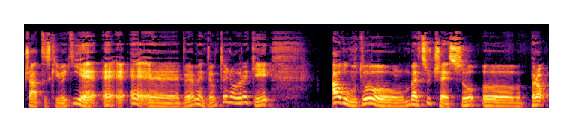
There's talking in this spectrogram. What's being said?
chat scrive chi è, è, è- è- veramente un tenore che ha avuto un bel successo, eh, però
